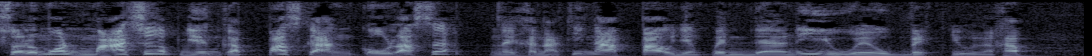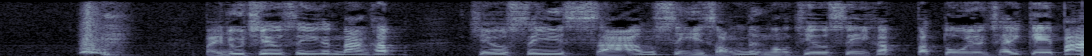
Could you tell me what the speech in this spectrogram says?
โซโลมอนมาร์ชครับยืนกับปัสการโกลัสในขณะที่หน้าเป้ายังเป็นแดนนี่เวลเบกอยู่นะครับ ไปดูเชลซีกันบ้างครับเชลซี3 4 2 1 ของเชลซีครับประตูยังใช้เกป้า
